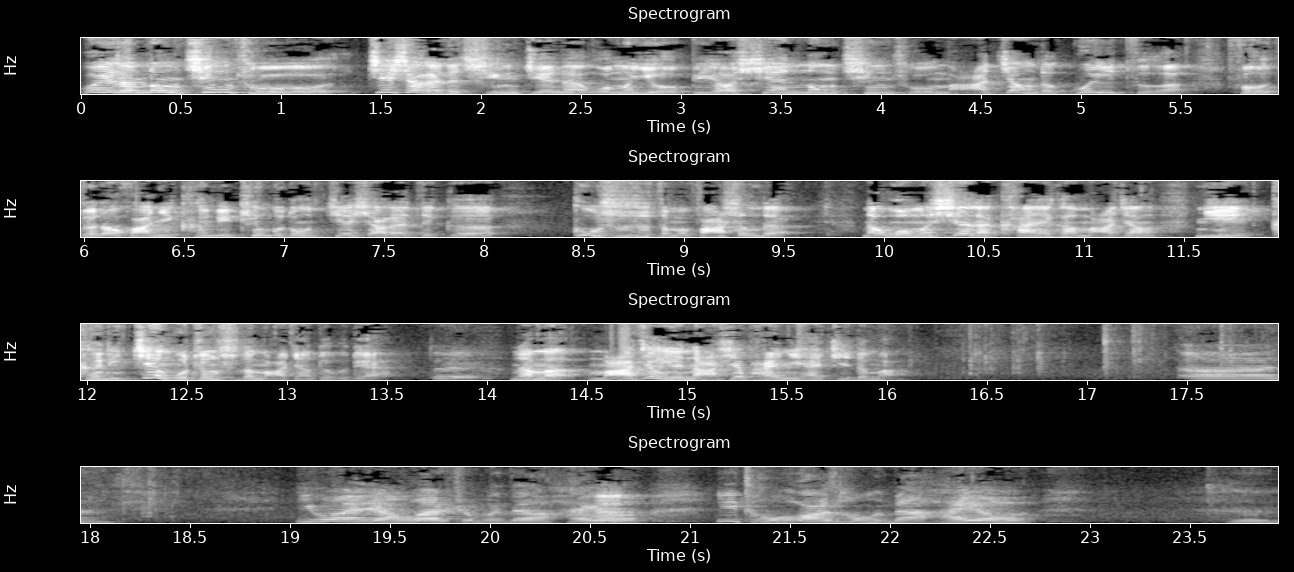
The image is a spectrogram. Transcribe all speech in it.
为了弄清楚接下来的情节呢，我们有必要先弄清楚麻将的规则，否则的话，你肯定听不懂接下来这个故事是怎么发生的。那我们先来看一看麻将，你肯定见过真实的麻将，对不对？对，那么麻将有哪些牌，你还记得吗？呃，一万两万什么的，还有哎一桶二桶的，还有嗯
